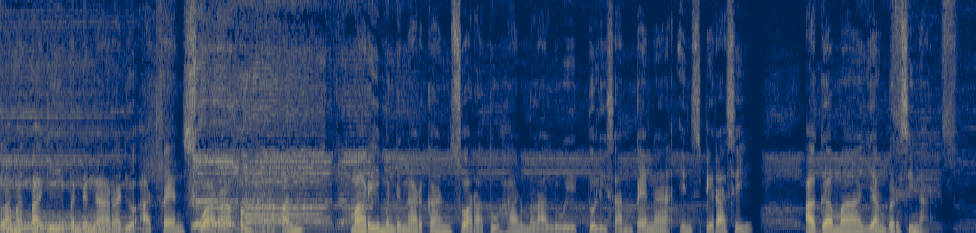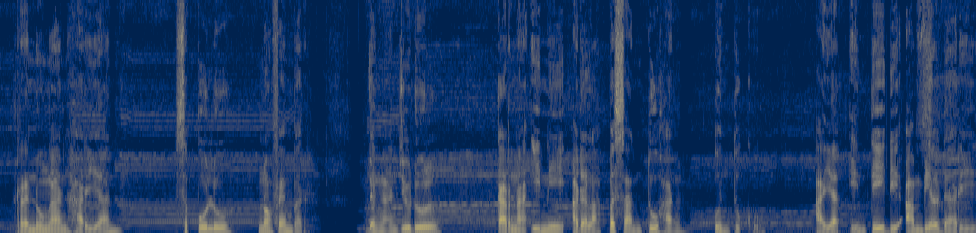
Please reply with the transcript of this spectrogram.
Selamat pagi pendengar Radio Advent Suara Pengharapan. Mari mendengarkan suara Tuhan melalui tulisan pena inspirasi Agama yang bersinar. Renungan harian 10 November Dengan judul Karena ini adalah pesan Tuhan untukku. Ayat inti diambil dari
